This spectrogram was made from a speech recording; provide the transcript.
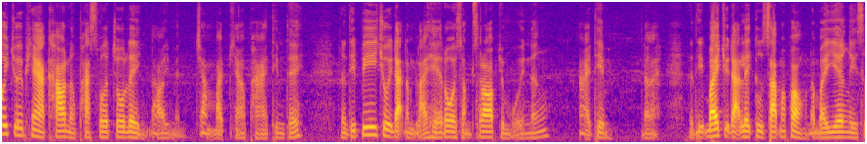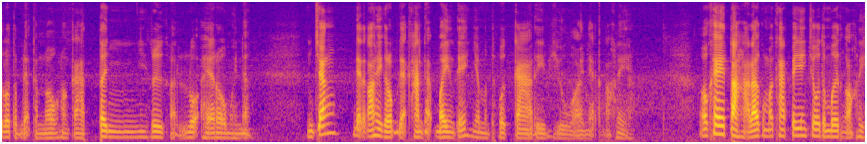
1ជួយផ្ញើ account និង password ចូលលេងដោយមិនចាំបាច់ផ្ញើ file item ទេរឿងទី2ជួយដាក់តម្លៃ hero ឲ្យសមស្របជាមួយនឹង item ហ្នឹងហើយរឿងទី3ជួយដាក់លេខទូរស័ព្ទមកផងដើម្បីយើងងាយស្រួលទម្លាក់ទំនងក្នុងការទិញឬក៏លក់ hero មួយហ្នឹងអញ្ចឹងអ្នកទាំងអស់គ្នាគ្រប់លក្ខខណ្ឌតែ3ហ្នឹងទេខ្ញុំនឹងធ្វើការ review ឲ្យអ្នកទាំងអស់គ្នាអូខេតោះឥឡូវកុំឲ្យខាត់ពេកយើងចូលទៅមើលទាំងអស់គ្នា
